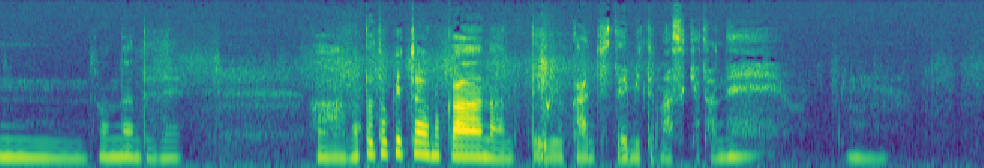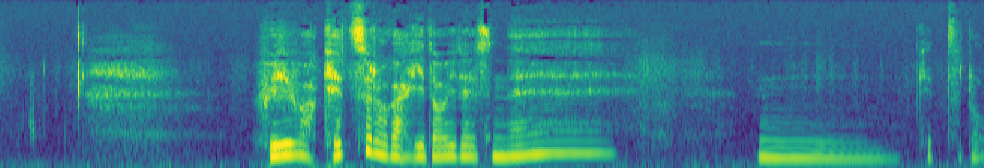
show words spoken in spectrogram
うんそんなんでね。ああまた溶けちゃうのかなんていう感じで見てますけどね、うん、冬は結露がひどいですね。うん。結露。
